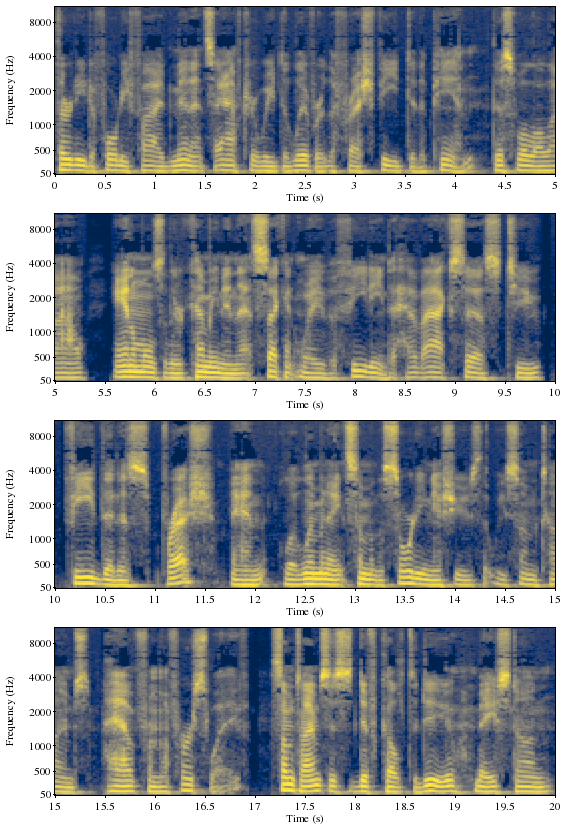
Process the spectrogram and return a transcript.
30 to 45 minutes after we deliver the fresh feed to the pen. This will allow animals that are coming in that second wave of feeding to have access to feed that is fresh and will eliminate some of the sorting issues that we sometimes have from the first wave. Sometimes this is difficult to do based on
